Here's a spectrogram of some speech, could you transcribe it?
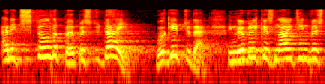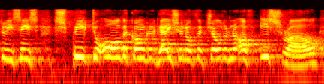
And it's still the purpose today. We'll get to that. In Leviticus 19, verse 2, he says, Speak to all the congregation of the children of Israel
